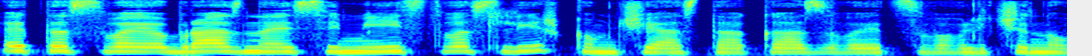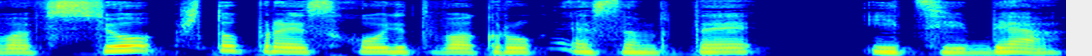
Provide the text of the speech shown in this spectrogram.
«это своеобразное семейство слишком часто оказывается вовлечено во все, что происходит вокруг СМТ и тебя,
